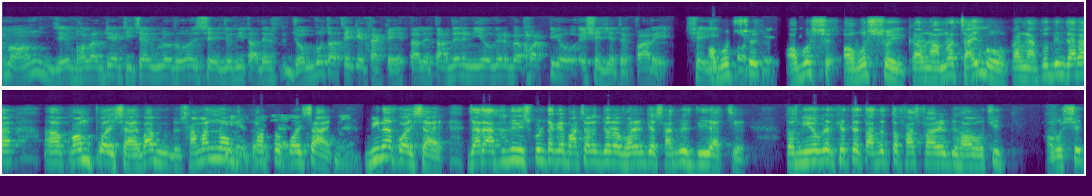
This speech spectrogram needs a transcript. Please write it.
এবং যে ভলান্টিয়ার টিচারগুলো রয়েছে যদি তাদের যোগ্যতা থেকে থাকে তাহলে তাদের নিয়োগের ব্যাপারটিও এসে যেতে পারে সেই অবশ্যই অবশ্যই অবশ্যই কারণ আমরা চাইব কারণ এতদিন যারা কম পয়সায় বা সামান্য মাত্র পয়সায়। পয়সায় বিনা পয়সায় যারা এতদিন স্কুলটাকে বাঁচানোর জন্য ভলেন্টিয়ার সার্ভিস দিয়ে যাচ্ছে তো নিয়োগের ক্ষেত্রে তাদের তো ফার্স্ট প্রায়োরিটি হওয়া উচিত। অবশ্যই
